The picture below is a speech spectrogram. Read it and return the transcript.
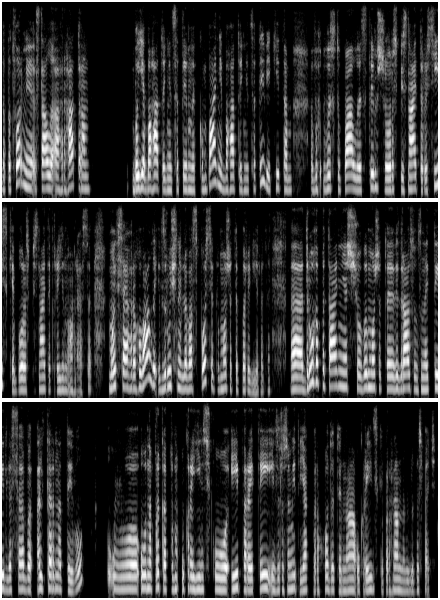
на платформі стали агрегатором. Бо є багато ініціативних компаній, багато ініціатив, які там виступали з тим, що розпізнайте російське або розпізнайте країну агресора. Ми все агрегували, і в зручний для вас спосіб ви можете перевірити. Е, друге питання, що ви можете відразу знайти для себе альтернативу. У, наприклад, тому українську і перейти і зрозуміти, як переходити на українське програмне забезпечення.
